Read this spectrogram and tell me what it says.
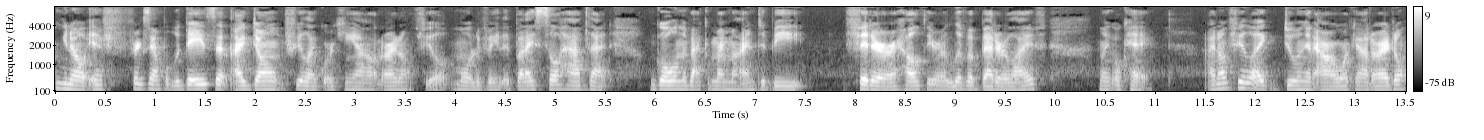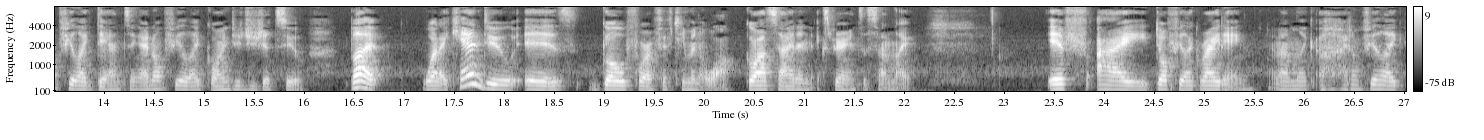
you know, if, for example, the days that I don't feel like working out or I don't feel motivated, but I still have that goal in the back of my mind to be fitter or healthier or live a better life, I'm like, okay, I don't feel like doing an hour workout or I don't feel like dancing. I don't feel like going to jujitsu. But what I can do is go for a 15 minute walk, go outside and experience the sunlight if I don't feel like writing and I'm like, I don't feel like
